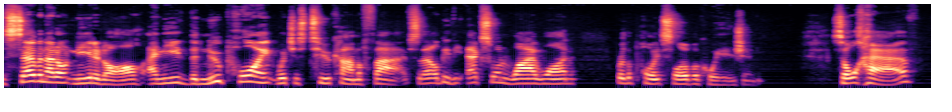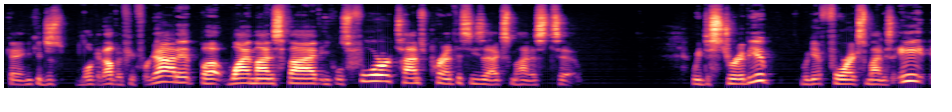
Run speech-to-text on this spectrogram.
the 7 I don't need at all. I need the new point, which is 2 comma 5. So that'll be the x1, y1 for the point slope equation. So we'll have, okay, you could just look it up if you forgot it, but y minus 5 equals 4 times parentheses x minus 2. We distribute, we get 4x minus 8.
